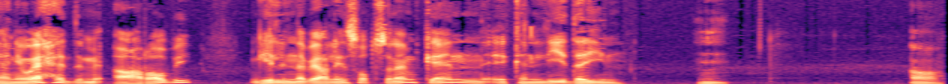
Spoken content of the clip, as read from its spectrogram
يعني واحد أعرابي جه للنبي عليه الصلاة والسلام كان كان ليه دين مم. آه.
